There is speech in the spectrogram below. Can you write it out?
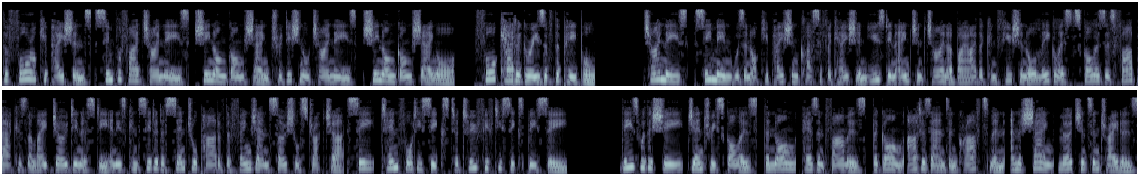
The four occupations simplified Chinese, Xinong Gongshang traditional Chinese, Xinong Gongshang or four categories of the people. Chinese, Simin was an occupation classification used in ancient China by either Confucian or legalist scholars as far back as the late Zhou dynasty and is considered a central part of the Fengjian social structure c. 1046–256 BC. These were the Shi gentry scholars, the Nong peasant farmers, the Gong artisans and craftsmen, and the Shang merchants and traders.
